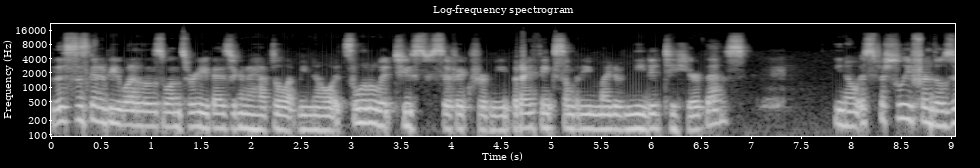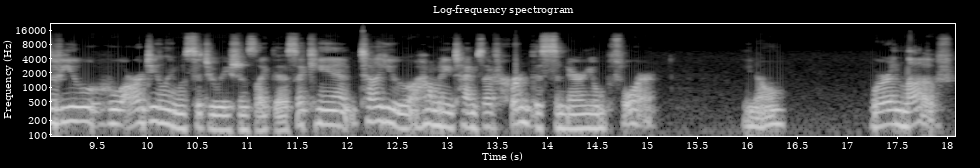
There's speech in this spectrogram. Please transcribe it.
This is going to be one of those ones where you guys are going to have to let me know. It's a little bit too specific for me, but I think somebody might have needed to hear this you know, especially for those of you who are dealing with situations like this. I can't tell you how many times I've heard this scenario before. You know, we're in love,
